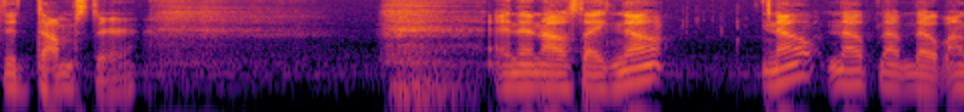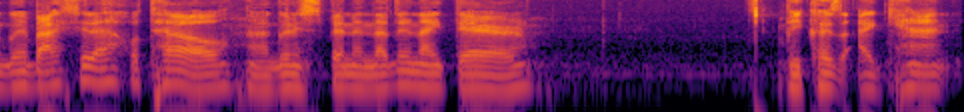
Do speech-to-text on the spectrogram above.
the dumpster. And then I was like, no, no, nope, nope, nope. I'm going back to that hotel. I'm going to spend another night there because I can't.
